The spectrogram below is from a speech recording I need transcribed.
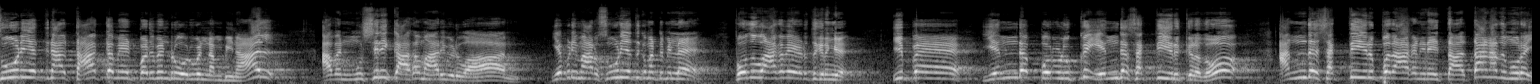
சூனியத்தினால் தாக்கம் ஏற்படும் என்று ஒருவன் நம்பினால் அவன் முஷ்ரிக்காக மாறிவிடுவான். எப்படி மாறும் சூனியத்துக்கு மட்டும் இல்ல பொதுவாகவே எடுத்துக்கிறீங்க. இப்ப எந்த பொருளுக்கு எந்த சக்தி இருக்கிறதோ அந்த சக்தி இருப்பதாக நினைத்தால் தான் அது முறை.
